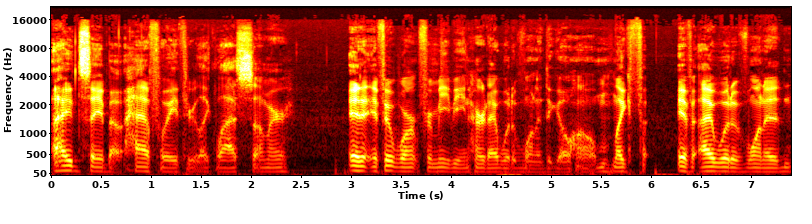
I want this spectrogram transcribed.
I'd say about halfway through like last summer, if it weren't for me being hurt, I would have wanted to go home. Like if, if I would have wanted,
